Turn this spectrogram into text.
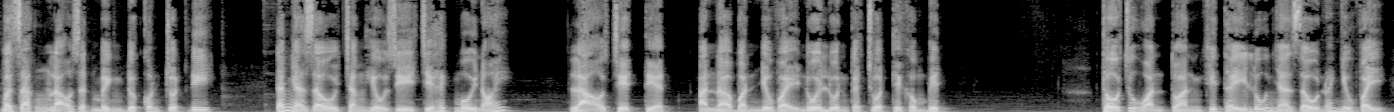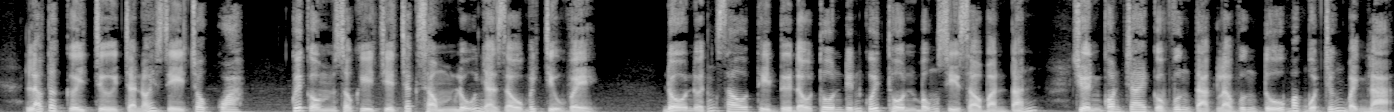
Bất giác lão giật mình được con chuột đi. Đám nhà giàu chẳng hiểu gì chỉ hếch môi nói. Lão chết tiệt, ăn ở bẩn như vậy nuôi luôn cả chuột thì không biết. Thổ chú hoàn toàn khi thấy lũ nhà giàu nói như vậy, lão ta cười trừ chả nói gì cho qua. Cuối cùng sau khi chia chắc xong lũ nhà giàu mới chịu về. Độ nửa tháng sau thì từ đầu thôn đến cuối thôn bỗng xì xào bàn tán. Chuyện con trai của Vương Tạc là Vương Tú mắc một chứng bệnh lạ.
